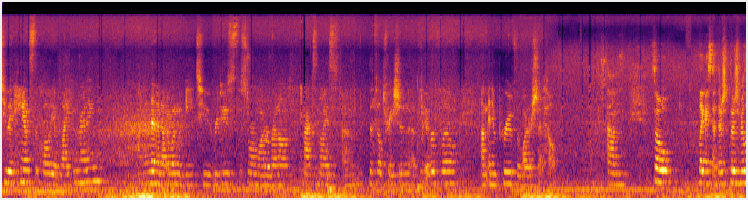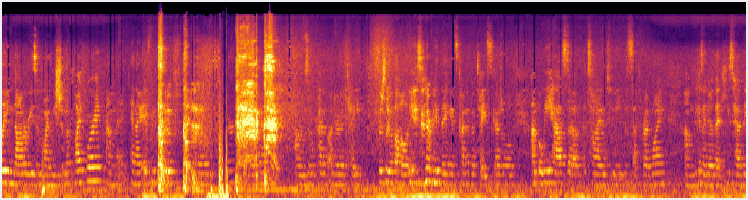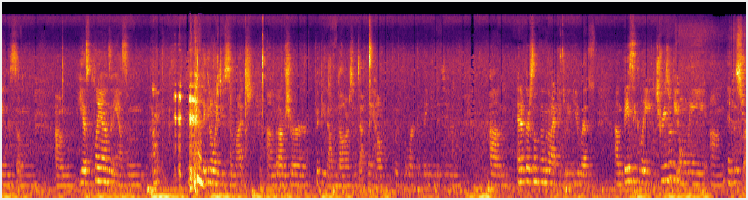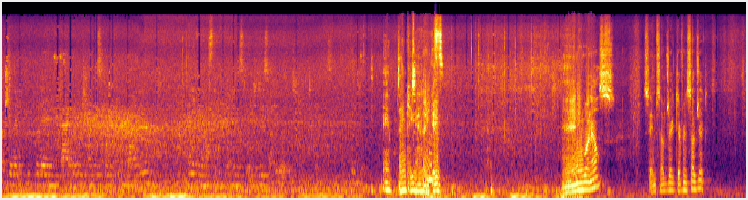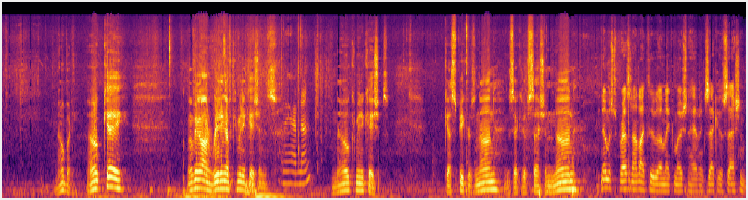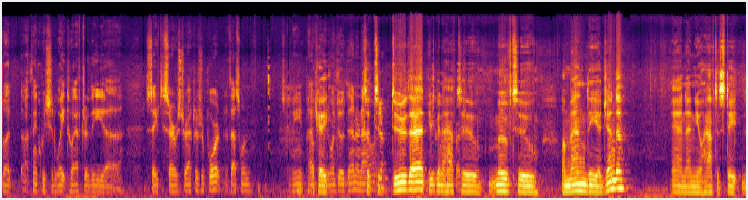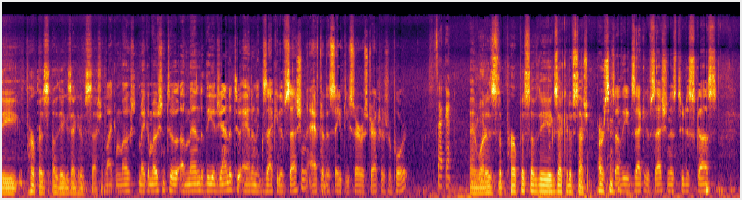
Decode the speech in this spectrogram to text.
to enhance the quality of life in Reading, and then another one would be to reduce the stormwater runoff, maximize um, the filtration of the overflow, um, and improve the watershed health. Um, So, like I said, there's, there's really not a reason why we shouldn't apply for it. Um, And and I, if we could have let you know sooner. um, So we're kind of under a tight, especially with the holidays and everything, it's kind of a tight schedule. Um, But we have set up a time to meet with Seth Redwine, because I know that he's having some, um, he has plans and he has some, they can only do so much. Um, But I'm sure $50,000 would definitely help with the work that they need to do. Um, And if there's something that I could leave you with, um, basically, trees are the only um, infrastructure that you can put in that over time is going to value. Anything else that you put in is going to lose value over time. Thank. Hey, thank you. Thank you. Anyone else? Same subject, different subject? Nobody. Okay. Moving on, reading of communications. I have none. No communications. Guest speakers, none. Executive session, none. No, Mr. President, I'd like to uh, make a motion to have an executive session, but I think we should wait till after the uh, Safety Service Director's report, if that's when it's convenient. Patrick, Okay. you want to do it then or now? To, to do that, you're gonna have to move to amend the agenda, and then you'll have to state the purpose of the executive session. like to make a motion to amend the agenda to add an executive session after the Safety Service Director's report. Second. And what is the purpose of the executive session? Person. So the executive session is to discuss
